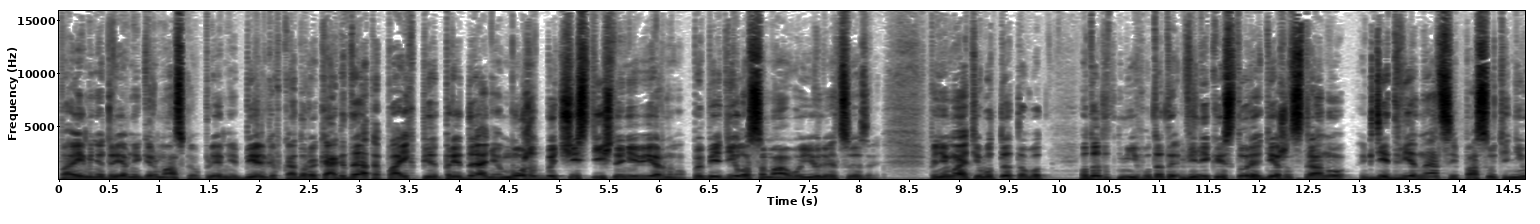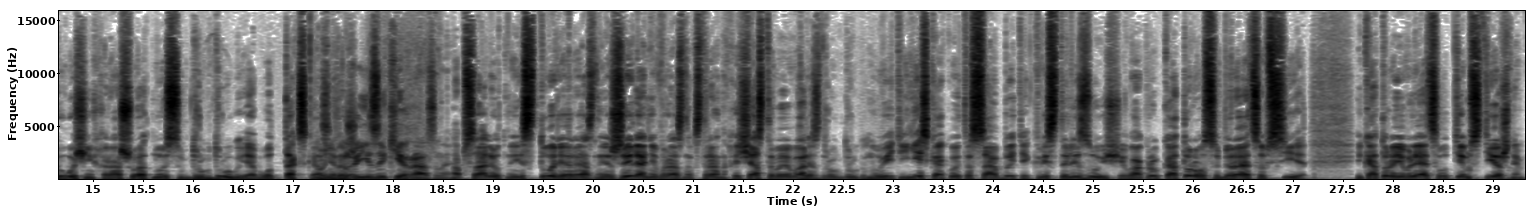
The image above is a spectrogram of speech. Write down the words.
по имени древнегерманского племени бельгов, которое когда-то, по их преданию, может быть, частично неверному, победило самого Юлия Цезаря. Понимаете, вот это вот вот этот миф, вот эта великая история держит страну, где две нации, по сути, не очень хорошо относятся друг к другу. Я бы вот так сказал. У них даже языки разные. Абсолютно. История разная. Жили они в разных странах и часто воевали с друг другом. Но видите, есть какое-то событие кристаллизующее, вокруг которого собираются все. И которое является вот тем стержнем.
